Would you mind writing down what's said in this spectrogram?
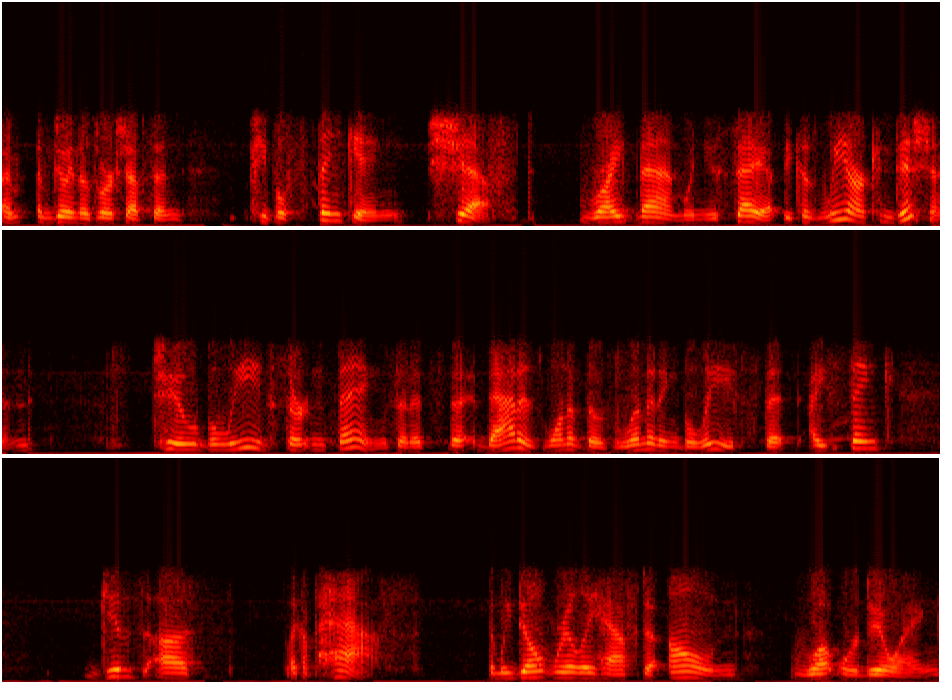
I'm, doing those workshops and people's thinking shift right then when you say it because we are conditioned to believe certain things and it's the, that is one of those limiting beliefs that I think gives us like a pass then we don't really have to own what we're doing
